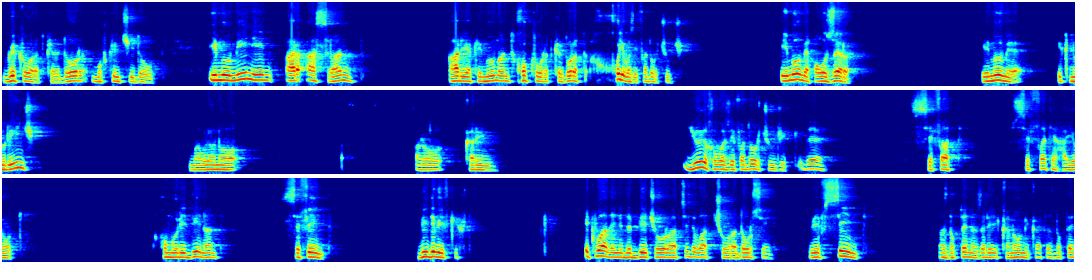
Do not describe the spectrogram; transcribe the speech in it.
викорат кардор мушкил чидо имуминин ар асранд ар як имуманд хо корат кардорат хои вазифадор чуч. Имуми ҳозир имуми игноринч мавлоно ро карим. يوخ وظيفة دور چوجيك ده صفات صفات حياة خموري دين أنت سفينت بيدي بيفكشت إكوادين ده بي چورا تسيده وات چورا دورسين ويف سينت از نقطه نظر اکانومیکات از نقطه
